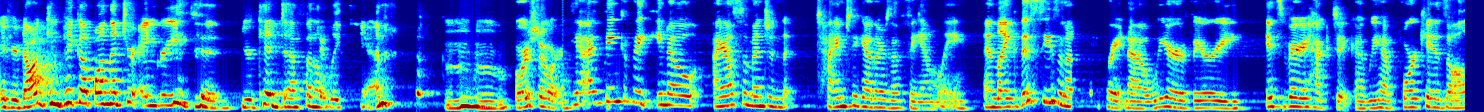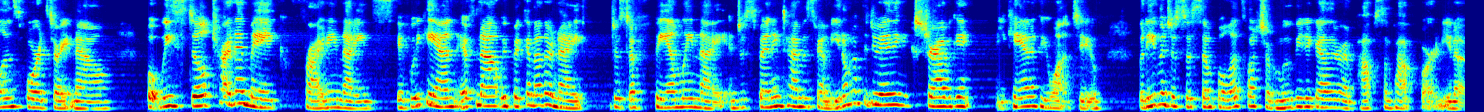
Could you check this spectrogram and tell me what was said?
if your dog can pick up on that you're angry, then your kid definitely can. mm-hmm, for sure. Yeah, I think that, you know, I also mentioned time together as a family. And like this season right now, we are very, it's very hectic. Uh, we have four kids all in sports right now, but we still try to make Friday nights, if we can. If not, we pick another night, just a family night and just spending time as family. You don't have to do anything extravagant. You can if you want to, but even just a simple, let's watch a movie together and pop some popcorn, you know,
